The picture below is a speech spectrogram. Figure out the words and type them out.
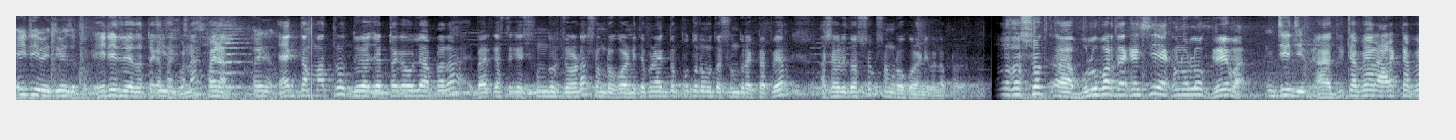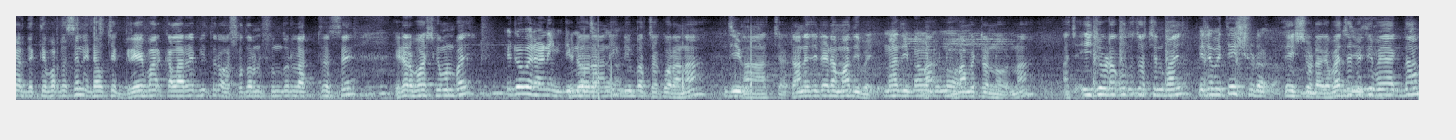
এইটাই ভাই দুই হাজার টাকা। এটাই দুই হাজার টাকা থাকবে না। ফাইনাল একদম মাত্র দুই হাজার টাকা হলে আপনারা ভাইয়ের কাছ থেকে সুন্দর জোড়াটা সংগ্রহ করে নিতে পারেন। একদম পুতুলের মতো সুন্দর একটা পেয়ার আশা করি দর্শক সংগ্রহ করে নেবেন আপনারা। দর্শক ব্লুবার দেখাইছি এখন হলো গ্রেবার। জি জি। দুইটা পেয়ার আরেকটা পেয়ার দেখতে পারতেছেন এটা হচ্ছে গ্রেবার কালারের ভিতরে অসাধারণ সুন্দর লাগতেছে। এটার বয়স কেমন ভাই? ভাই রানিং এটা রানিং ডিম বাচ্চা করা না? জি। আচ্ছা ডানে যেটা এটা মাদি ভাই? মাদি বামেরটা নর। না? আচ্ছা এই জোড়া কত চাচ্ছেন ভাই? এটা ভাই তেইশশো টাকা। তেইশশো টাকা। বেচা বিক্রি ভাই একদম?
